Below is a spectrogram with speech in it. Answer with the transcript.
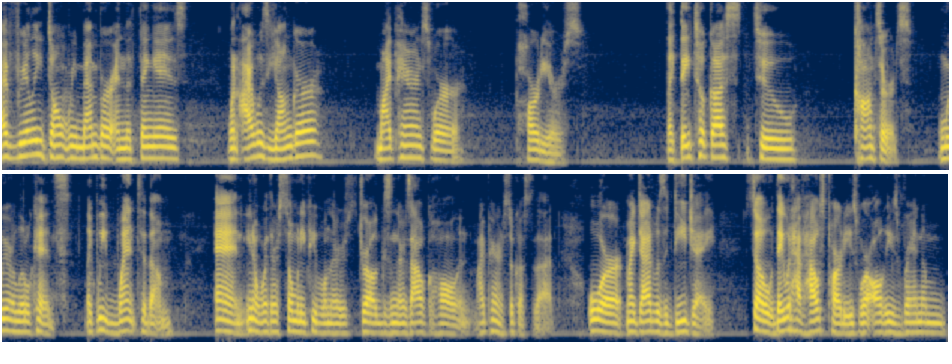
I really don't remember. And the thing is, when I was younger, my parents were partiers. Like they took us to concerts when we were little kids. Like we went to them. And, you know, where there's so many people and there's drugs and there's alcohol. And my parents took us to that. Or my dad was a DJ. So they would have house parties where all these random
